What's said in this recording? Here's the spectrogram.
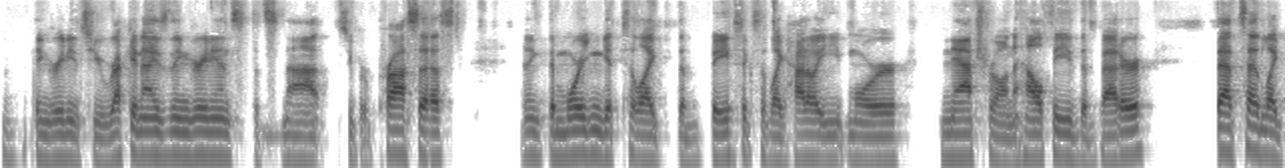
the ingredients you recognize the ingredients that's not super processed. I think the more you can get to like the basics of like how do i eat more natural and healthy the better that said like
